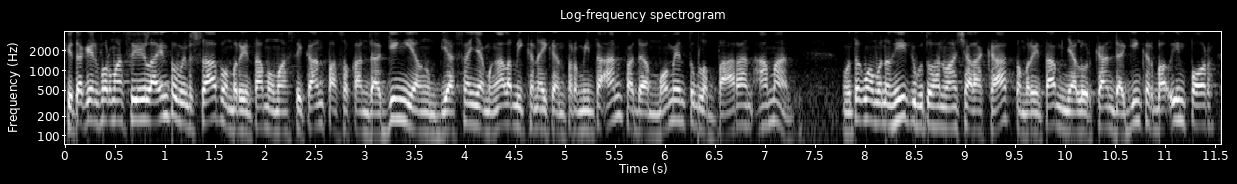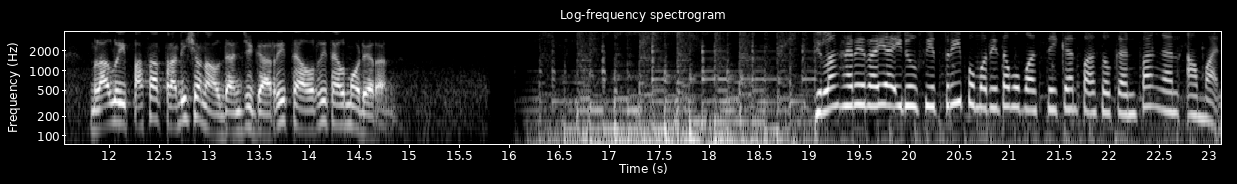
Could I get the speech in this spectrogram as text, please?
Kita ke informasi lain, pemirsa, pemerintah memastikan pasokan daging yang biasanya mengalami kenaikan permintaan pada momentum lebaran aman. Untuk memenuhi kebutuhan masyarakat, pemerintah menyalurkan daging kerbau impor melalui pasar tradisional dan juga retail-retail modern. Jelang Hari Raya Idul Fitri, pemerintah memastikan pasokan pangan aman.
